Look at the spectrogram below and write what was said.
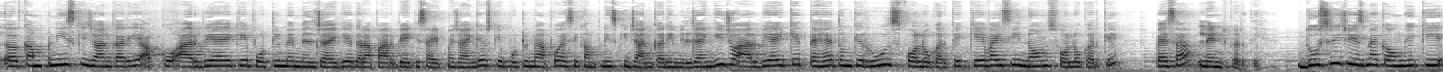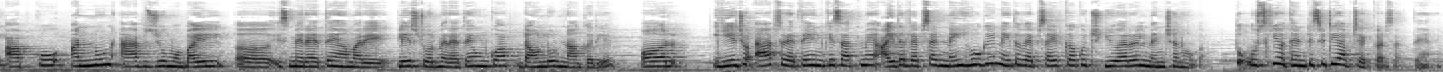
कंपनीज़ की जानकारी आपको आरबीआई के पोर्टल में मिल जाएगी। अगर आप आरबीआई की साइट में जाएँगे, उसके पोर्टल में आपको ऐसी कंपनीज़ की जानकारी मिल जाएँगी जो आरबीआई के तहत उनके रूल्स फॉलो करके केवाईसी नॉर्म्स फॉलो करके पैसा लेंड करती है। दूसरी चीज़ मैं कहूँगी कि आपको अननोन एप्स जो मोबाइल इसमें रहते हैं, हमारे प्ले स्टोर में रहते हैं, उनको आप डाउनलोड ना करिए। और ये जो एप्स रहते हैं, इनके साथ में आइधर वेबसाइट नहीं होगी, नहीं तो वेबसाइट का कुछ यूआरएल मेंशन होगा। तो उसकी ऑथेंटिसिटी आप चेक कर सकते हैं।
